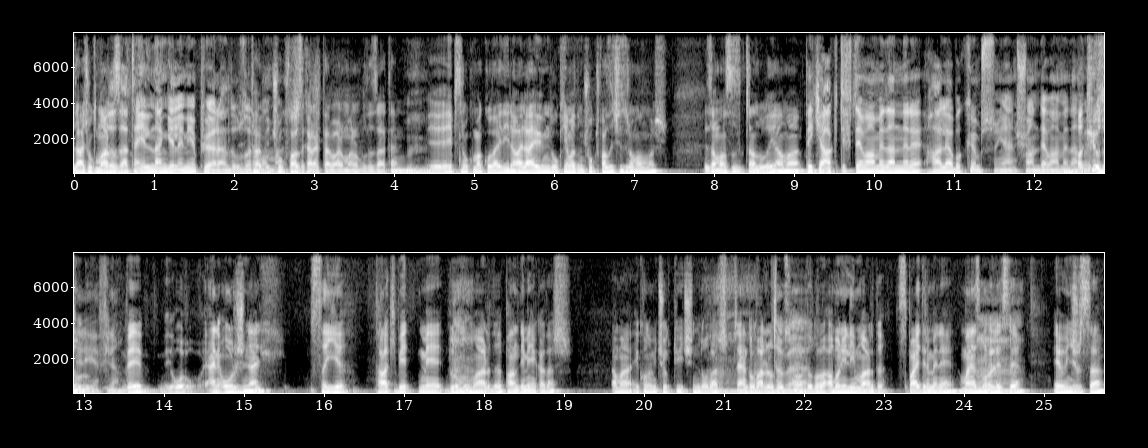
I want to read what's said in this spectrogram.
Daha çok Marvel. zaten elinden geleni yapıyor herhalde uzak Tabii olmak çok fazla karakter var Marvel'da zaten. Ee, hepsini okumak kolay değil. Hala evimde okuyamadığım çok fazla çizgi roman var. E, Zamansızlıktan dolayı ama Peki aktif devam edenlere hala bakıyor musun? Yani şu an devam eden bakıyordum seriye falan. ve o yani orijinal sayı takip etme durumum vardı pandemiye kadar. Ama ekonomi çöktüğü için dolar yani dolarla alıyorsun orada. Dolar aboneliğim vardı. Spider-Man'e, Miles Morales'e, Avengers'a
